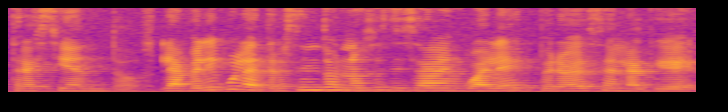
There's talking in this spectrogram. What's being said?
300. La película 300 no sé si saben cuál es, pero es en la que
